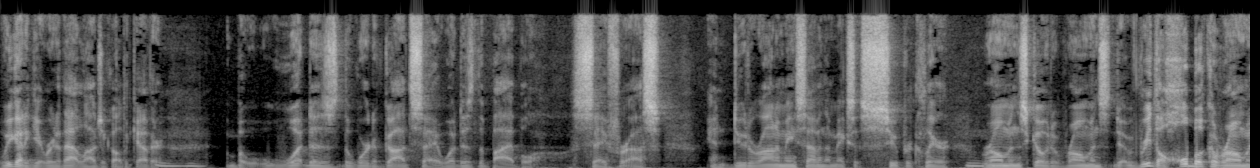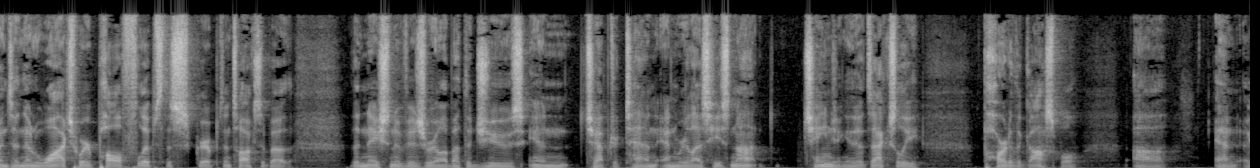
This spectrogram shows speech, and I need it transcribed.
We got to get rid of that logic altogether. But what does the Word of God say? What does the Bible say for us? And Deuteronomy 7, that makes it super clear. Romans, go to Romans. Read the whole book of Romans and then watch where Paul flips the script and talks about the nation of Israel, about the Jews in chapter 10, and realize he's not changing. It's actually part of the gospel. Uh, and uh,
